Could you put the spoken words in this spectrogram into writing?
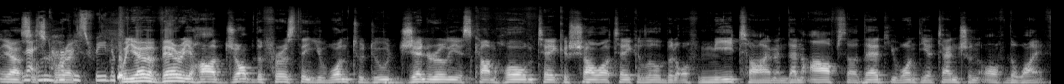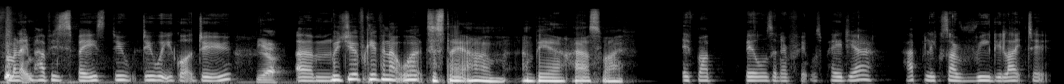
Yes, let that's him have correct. his freedom. When you have a very hard job, the first thing you want to do generally is come home, take a shower, take a little bit of me time, and then after that, you want the attention of the wife. I'm let him have his space. Do do what you got to do. Yeah. Um, Would you have given up work to stay at home and be a housewife? If my bills and everything was paid, yeah, happily because I really liked it.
